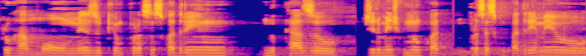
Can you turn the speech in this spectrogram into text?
pro Ramon mesmo que um processo quadrinho, no caso, geralmente como um processo com quadrinho é meio,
